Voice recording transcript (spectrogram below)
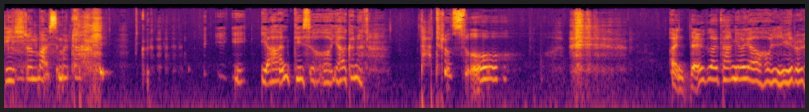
bil 싫은 말씀을 다. 이, 야한테서 야근은 다 들었어. 아니, 내가 당해야 할 일을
